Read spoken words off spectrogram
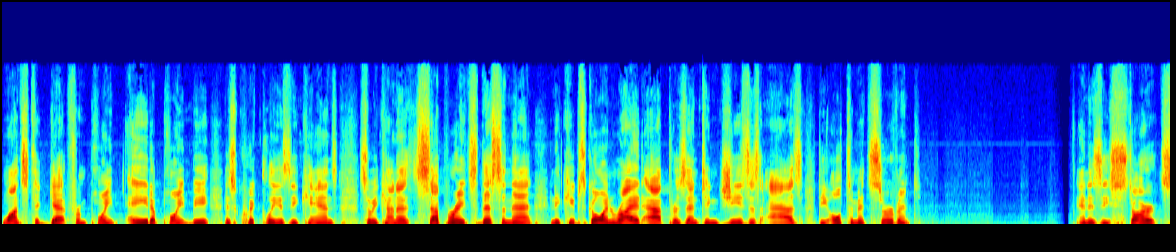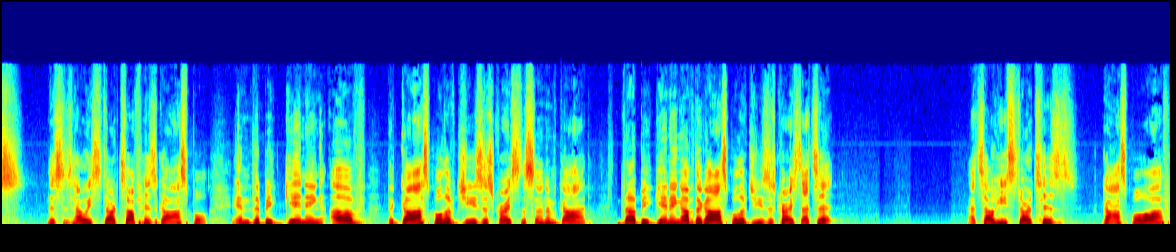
wants to get from point A to point B as quickly as he can. So he kind of separates this and that, and he keeps going right at presenting Jesus as the ultimate servant. And as he starts, this is how he starts off his gospel in the beginning of the gospel of Jesus Christ, the Son of God. The beginning of the gospel of Jesus Christ. That's it. That's how he starts his gospel off.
